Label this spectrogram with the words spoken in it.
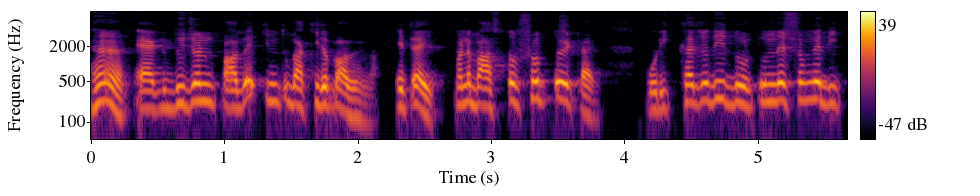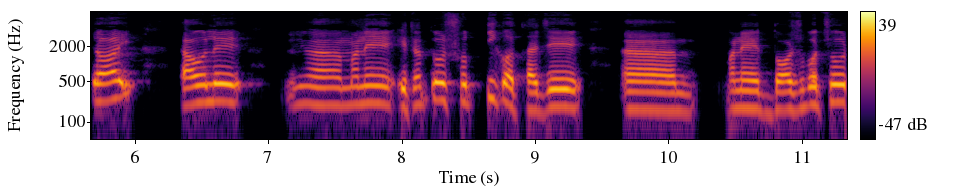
হ্যাঁ এক দুজন পাবে কিন্তু বাকিরা পাবে না, এটাই। মানে বাস্তব সত্য এটাই। পরীক্ষা যদি নতুনদের সঙ্গে দিতে হয়, তাহলে মানে এটা তো সত্যি কথা যে মানে দশ বছর,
